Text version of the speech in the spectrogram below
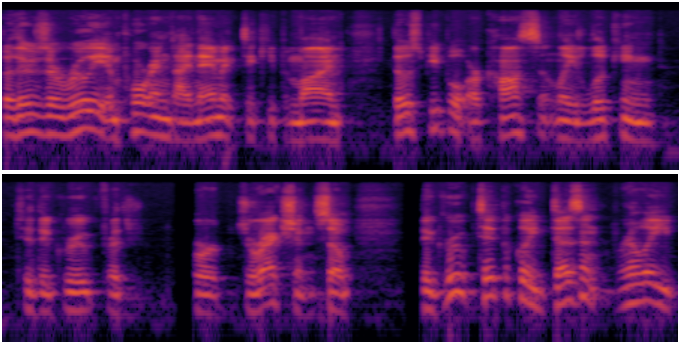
But there's a really important dynamic to keep in mind. Those people are constantly looking to the group for for direction. So the group typically doesn't really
